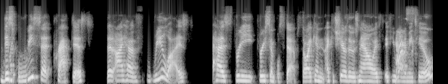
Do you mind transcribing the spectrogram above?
this reset practice that I have realized has three three simple steps. So I can I could share those now if if you yes. wanted me to.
